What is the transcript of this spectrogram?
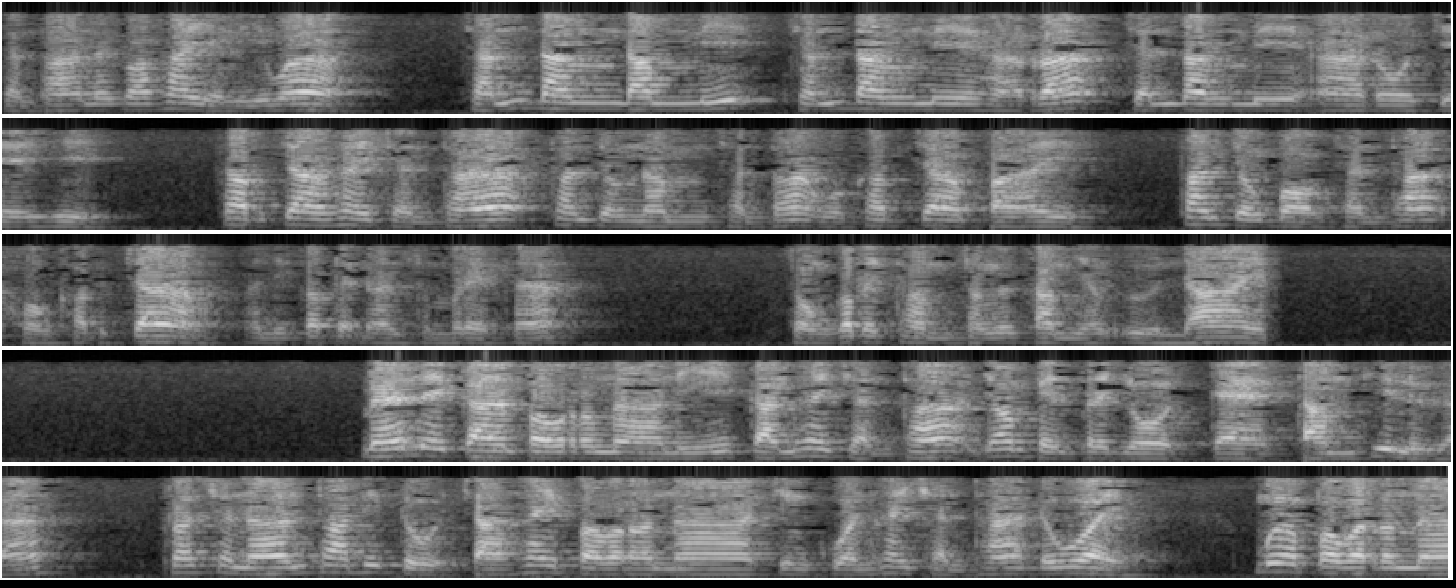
ฉันทะนั้นก็ให้อย่างนี้ว่า ฉันดังดัมมิฉันดังเมหระ ฉันดังเมอาโรเจหิข้าพเจ้าให้ฉันทะท่านจงนำฉันทะของข้าพเจ้าไป ท่านจงบอกฉันทะของข้าพเจ้า อันนี้ก็เป็นอันสำเร็จนะสงก็ไปทำสังฆกรรมอย่างอื่นได้ แม้ในการปรณานี้การให้ฉันทะย่อมเป็นประโยชน์แก่กรรมที่เหลือ เพราะฉะนั้นถ้าพิจุจะให้ปรณาจึงควรให้ฉันทะด้วย เมื่อปวารณา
